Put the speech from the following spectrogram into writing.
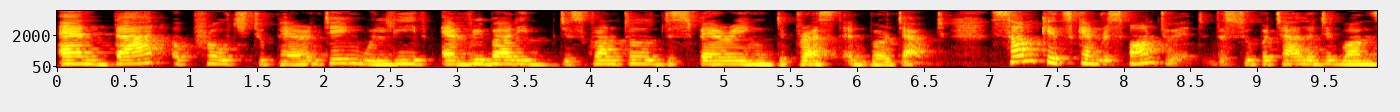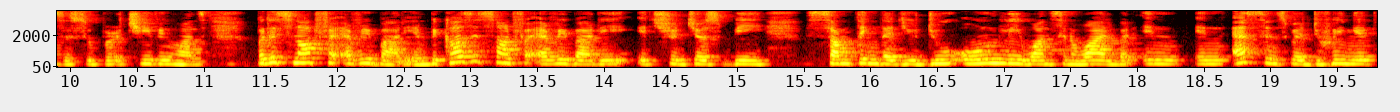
And that approach to parenting will leave everybody disgruntled, despairing, depressed, and burnt out. Some kids can respond to it, the super talented ones, the super achieving ones, but it's not for everybody. And because it's not for everybody, it should just be something that you do only once in a while. But in, in essence, we're doing it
